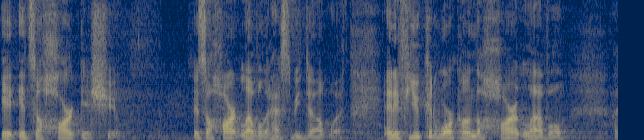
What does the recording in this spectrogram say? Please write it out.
it, it's a heart issue. It's a heart level that has to be dealt with. And if you could work on the heart level, uh,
